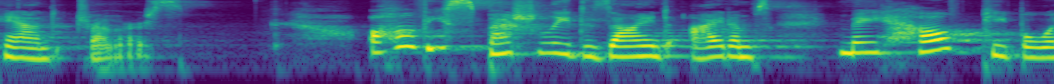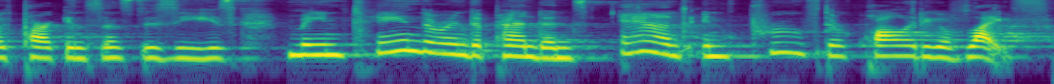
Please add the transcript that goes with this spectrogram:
hand tremors. All these specially designed items may help people with Parkinson's disease maintain their independence and improve their quality of life.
